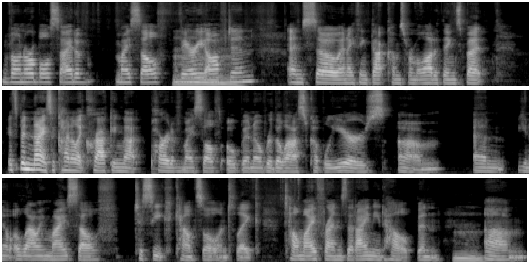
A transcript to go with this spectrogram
vulnerable side of myself very mm. often. And so and I think that comes from a lot of things, but it's been nice to kind of like cracking that part of myself open over the last couple years um and you know allowing myself to seek counsel and to like tell my friends that I need help and mm. um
